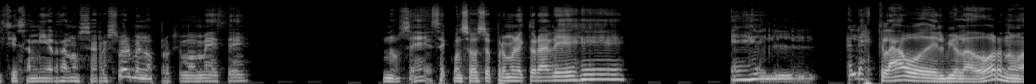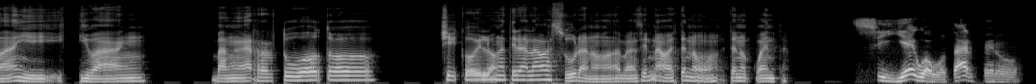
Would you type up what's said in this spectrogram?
si esa mierda no se resuelve en los próximos meses, no sé, ese Consejo Supremo Electoral es... eh, es el, el esclavo del violador, ¿no? ¿verdad? Y, y van, van a agarrar tu voto, chico, y lo van a tirar a la basura, ¿no? Van a decir, no, este no, este no cuenta. Si llego a votar, pero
